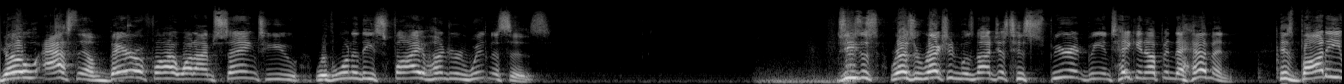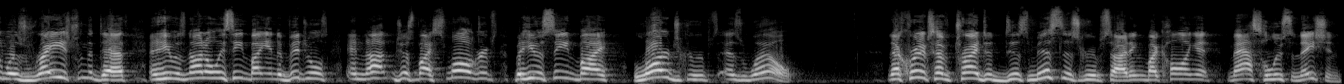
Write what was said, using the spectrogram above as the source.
Go ask them, verify what I'm saying to you with one of these 500 witnesses. Jesus' resurrection was not just his spirit being taken up into heaven. His body was raised from the death, and he was not only seen by individuals and not just by small groups, but he was seen by large groups as well. Now, critics have tried to dismiss this group sighting by calling it mass hallucination.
